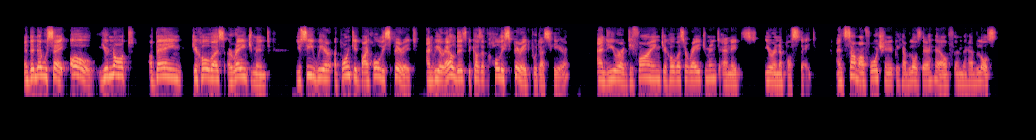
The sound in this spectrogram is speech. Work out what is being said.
and then they would say, Oh, you're not obeying Jehovah's arrangement. You see, we are appointed by Holy Spirit, and we are elders because of Holy Spirit put us here. and you are defying Jehovah's arrangement, and it's you're an apostate. And some, unfortunately, have lost their health and they have lost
